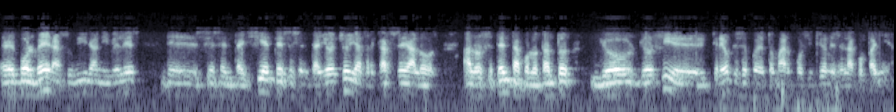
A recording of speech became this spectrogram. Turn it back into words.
eh, volver a subir a niveles de 67, 68 y acercarse a los a los 70. Por lo tanto, yo yo sí creo que se puede tomar posiciones en la compañía.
